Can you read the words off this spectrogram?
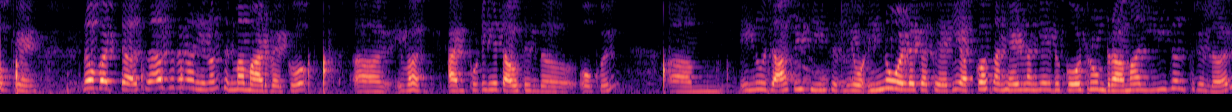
ಓಕೆ. ನೋ ಬಟ್ ಸರ್ ಜೊತೆ ನಾನು ಇನ್ನೊಂದು ಸಿನಿಮಾ ಮಾಡಬೇಕು. ಇವಾಗ I am putting it out in the open ಇನ್ನೂ ಜಾಸ್ತಿ ಸೀನ್ಸ್ ಇರಲಿ, ಇನ್ನೂ ಒಳ್ಳೆ ಕಥೆ ಇರಲಿ. ಅಫ್ಕೋರ್ಸ್ ನಾನು ಹೇಳ್ದಂಗೆ ಇದು court room drama legal thriller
